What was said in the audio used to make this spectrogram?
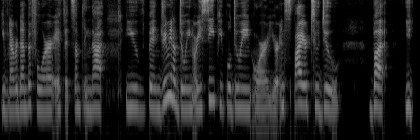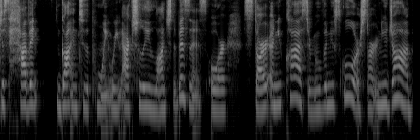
you've never done before, if it's something that you've been dreaming of doing or you see people doing or you're inspired to do, but you just haven't gotten to the point where you actually launch the business or start a new class or move a new school or start a new job.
